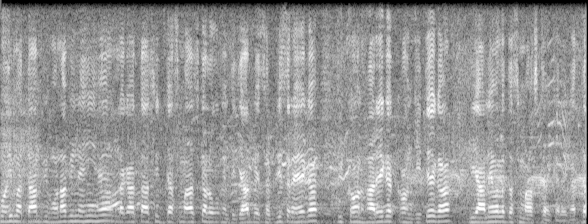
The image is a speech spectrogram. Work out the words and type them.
कोई मतदान भी होना भी नहीं है। लगातार सिर्फ़ दस मार्च का लोगों का इंतज़ार बेसब्री से रहेगा कि कौन हारेगा, कौन जीतेगा। ये आने वाला दस मार्च तय करेगा।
